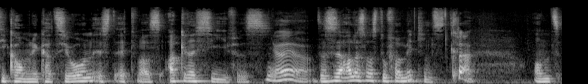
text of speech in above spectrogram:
die Kommunikation ist etwas Aggressives. Ja, ja. Das ist alles, was du vermittelst. Klar. Und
